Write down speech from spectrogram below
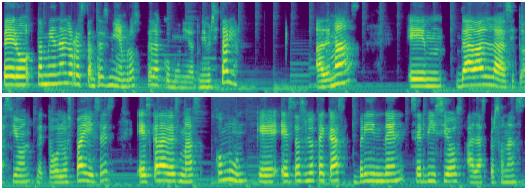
pero también a los restantes miembros de la comunidad universitaria. Además, eh, dada la situación de todos los países, es cada vez más común que estas bibliotecas brinden servicios a las personas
